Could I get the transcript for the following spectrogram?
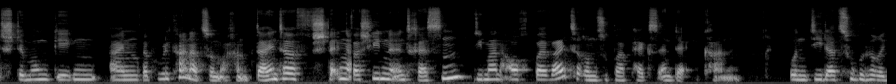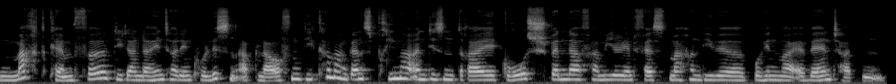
Stimmung gegen einen Republikaner zu machen. Dahinter stecken verschiedene Interessen, die man auch bei weiteren Superpacks entdecken kann. Und die dazugehörigen Machtkämpfe, die dann dahinter den Kulissen ablaufen, die kann man ganz prima an diesen drei Großspenderfamilien festmachen, die wir vorhin mal erwähnt hatten.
